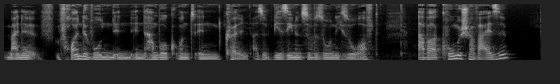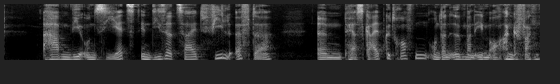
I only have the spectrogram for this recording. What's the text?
meine Freunde wohnen in, in Hamburg und in Köln. Also wir sehen uns sowieso nicht so oft. Aber komischerweise haben wir uns jetzt in dieser Zeit viel öfter ähm, per Skype getroffen und dann irgendwann eben auch angefangen,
